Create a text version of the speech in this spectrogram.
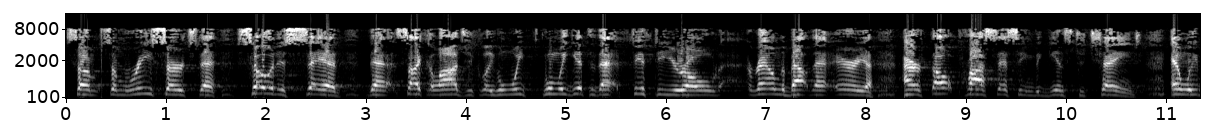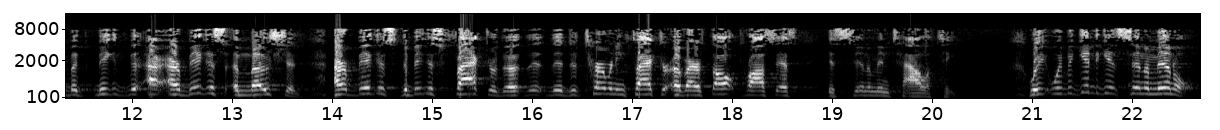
some, some research that so it is said that psychologically when we, when we get to that 50 year old around about that area, our thought processing begins to change. And we, our biggest emotion, our biggest, the biggest factor, the, the, the determining factor of our thought process is sentimentality. We, we begin to get sentimental.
